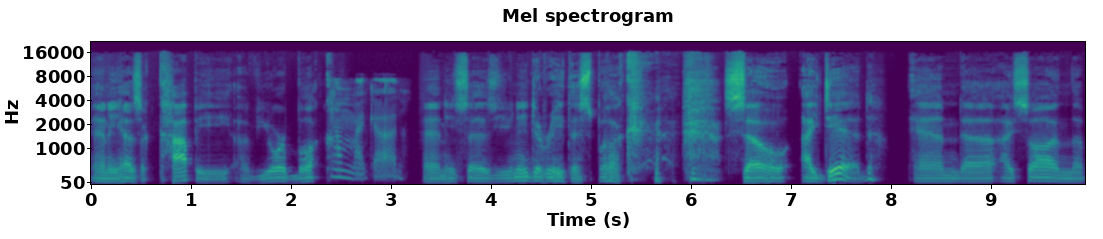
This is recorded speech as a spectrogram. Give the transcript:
And he has a copy of your book. Oh my God. And he says, You need to read this book. so I did and uh, I saw in the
